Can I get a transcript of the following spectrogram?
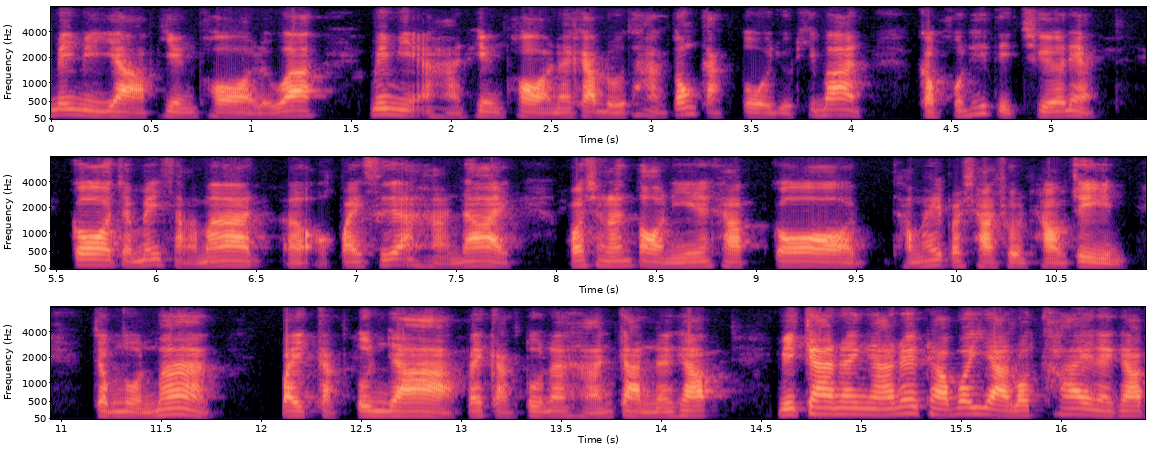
ไม่มียาเพียงพอหรือว่า ไม่มีอาหารเพียงพอนะครับหรือถ้าหากต้องกักตัวอยู่ที่บ้านกับคนที่ติดเชื้อเนี่ยก็จะไม่สามารถออกไปซื้ออาหารได้ เพราะฉะนั้นตอนนี้นะครับก็ทำให้ประชาชนชาวจีนจำนวนมากไปกักตุนยา ไปกักตุนอาหารกันนะครับ มีการรายงานด้วยครับว่ายาลดไข้นะครับ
